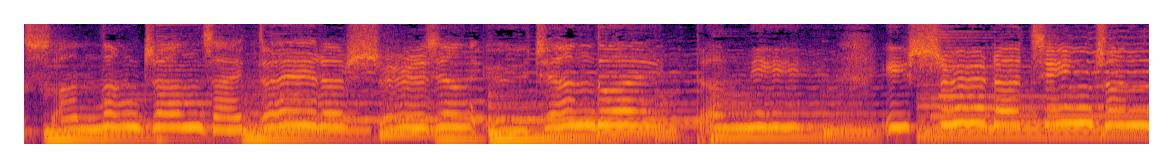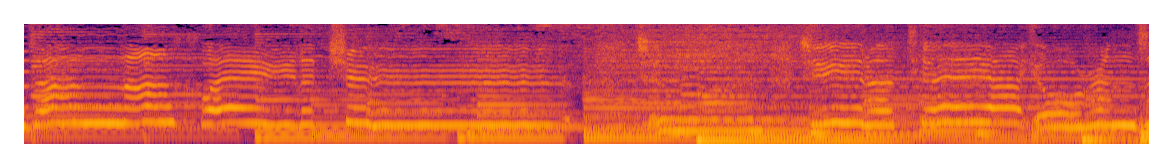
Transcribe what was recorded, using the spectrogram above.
算能站在对的时间遇见对的你，遗失的青春怎能回得去？千万记得天涯有人在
